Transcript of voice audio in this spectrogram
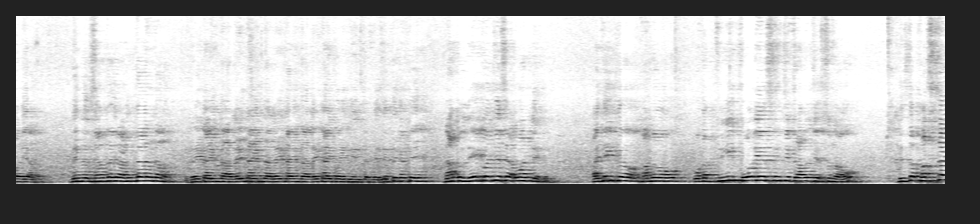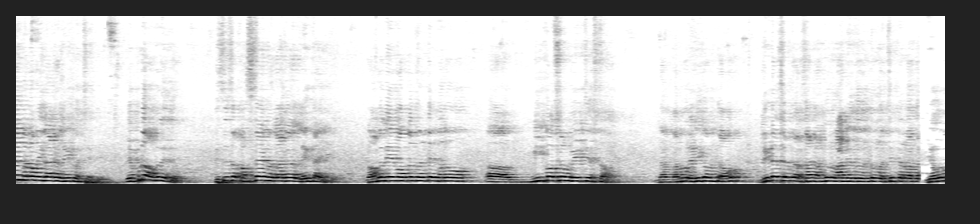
పడియాను. నేను సార్ దగ్గర అడుగుతూనే ఉన్నాను. లేట్ అయిందా లేట్ అయిందా లేట్ అయిందా లేట్ అయిపోయింది అని చెప్పేసి. ఎందుకంటే నాకు లేట్ వచ్చేసి అలవాట్లేదు ఐ థింక్ మనం ఒక త్రీ ఫోర్ ఇయర్స్ నుంచి ట్రావెల్ చేస్తున్నాము. దిస్ ద ఫస్ట్ టైం మనం ఇలాగ లేట్ వచ్చేది. ఎప్పుడూ అవ్వలేదు. This is the first time ఇలాగా లేట్ అయింది. నార్మల్ ఏమవుతుందంటే మనం మీకోసం వెయిట్ చేస్తాం. మనం రెడీగా ఉంటాం. లీడర్స్ చెప్తారు సార్ అందరూ రాలేదు అందరూ వచ్చిన తర్వాత ఎవరో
